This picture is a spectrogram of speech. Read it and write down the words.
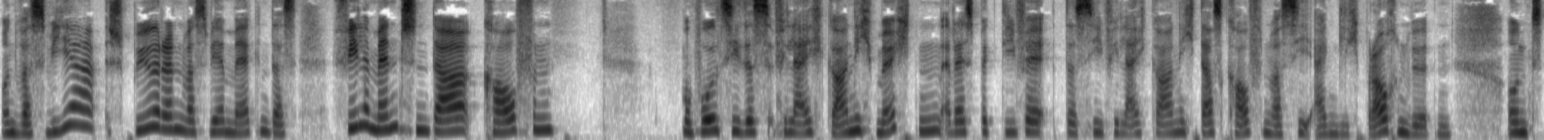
Und was wir spüren, was wir merken, dass viele Menschen da kaufen, obwohl sie das vielleicht gar nicht möchten, respektive, dass sie vielleicht gar nicht das kaufen, was sie eigentlich brauchen würden. Und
